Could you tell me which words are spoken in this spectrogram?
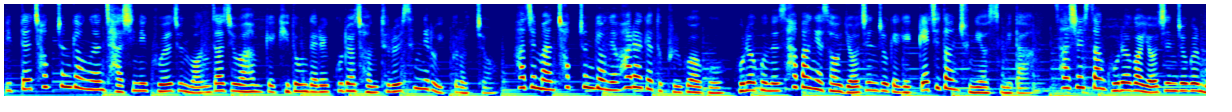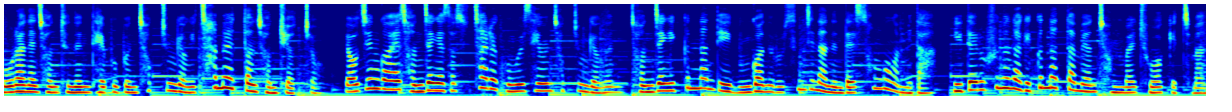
이때 척준경은 자신이 구해준 왕자지와 함께 기동대를 꾸려 전투를 승리로 이끌었죠. 하지만 척 준경의 활약에도 불구하고 고려군은 사방에서 여진족에게 깨지던 중이었습니다. 사실상 고려가 여진족을 몰아낸 전투는 대부분 척준경이 참여했던 전투였죠. 여진과의 전쟁에서 수차례 공을 세운 척준경은 전쟁이 끝난 뒤 문관으로 승진하는데 성공합니다. 이대로 훈훈하게 끝났다면 정말 좋았겠지만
